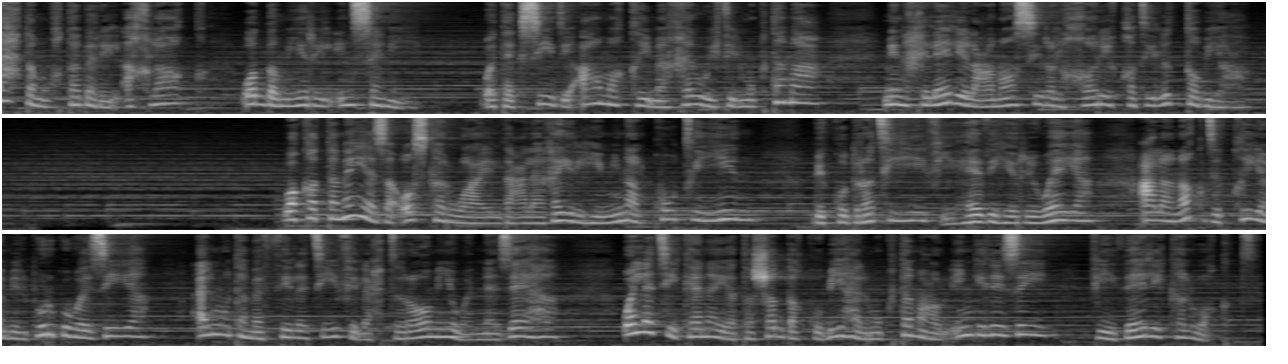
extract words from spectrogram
تحت مختبر الأخلاق والضمير الإنساني وتجسيد أعمق مخاوف المجتمع من خلال العناصر الخارقة للطبيعة. وقد تميز أوسكار وايلد على غيره من القوطيين بقدرته في هذه الرواية على نقد قيم البرجوازية المتمثلة في الاحترام والنزاهة والتي كان يتشدق بها المجتمع الإنجليزي في ذلك الوقت.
